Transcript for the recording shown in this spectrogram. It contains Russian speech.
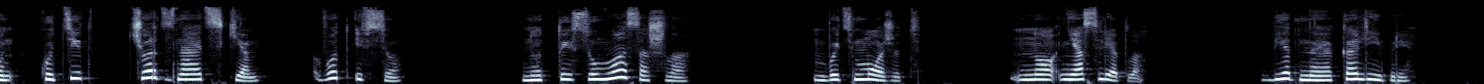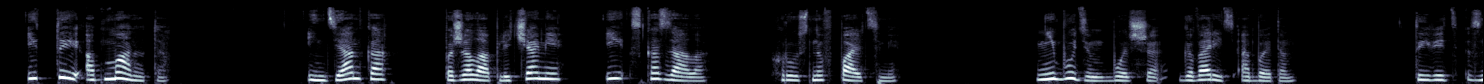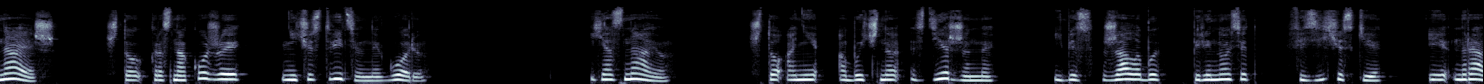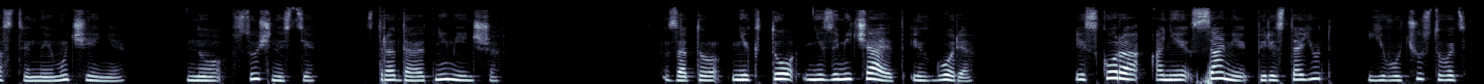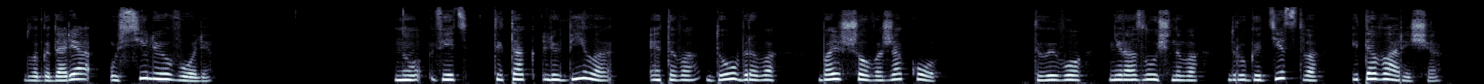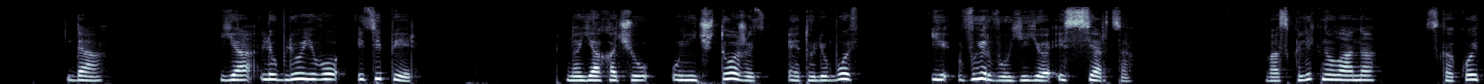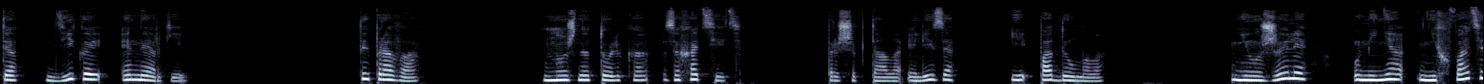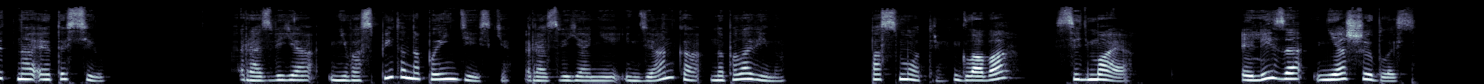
Он кутит черт знает с кем. Вот и все. Но ты с ума сошла? Быть может, но не ослепла. Бедная Калибри, и ты обманута. Индианка пожала плечами и сказала, хрустнув пальцами. Не будем больше говорить об этом. Ты ведь знаешь, что краснокожие нечувствительны горю. Я знаю, что они обычно сдержаны и без жалобы переносят физические и нравственные мучения, но в сущности страдают не меньше. Зато никто не замечает их горя, и скоро они сами перестают его чувствовать благодаря усилию воли. Но ведь ты так любила этого доброго, большого Жако, твоего неразлучного друга детства и товарища. Да, я люблю его и теперь. Но я хочу уничтожить эту любовь и вырву ее из сердца. Воскликнула она с какой-то дикой энергией. Ты права. Нужно только захотеть, прошептала Элиза и подумала. Неужели у меня не хватит на это сил? Разве я не воспитана по-индейски? Разве я не индианка наполовину? Посмотрим. Глава седьмая. Элиза не ошиблась.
